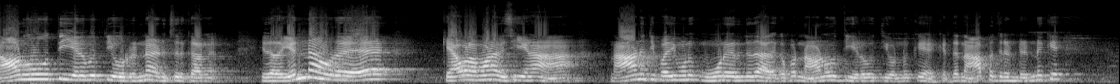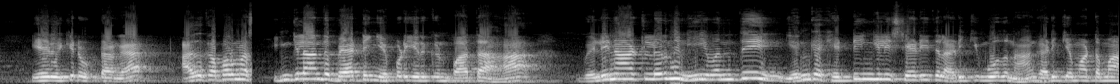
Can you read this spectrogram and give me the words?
நானூற்றி எழுபத்தி ஒரு ரன் அடிச்சிருக்காங்க. இதில் என்ன ஒரு கேவலமான விஷயம்னா நானூற்றி பதிமூணுக்கு மூணு இருந்தது அதுக்கப்புறம் நானூற்றி எழுபத்தி ஒன்றுக்கு கிட்டத்தட்ட நாற்பத்தி ரெண்டு ரன்னுக்கு ஏழு விக்கெட் விட்டாங்க அதுக்கப்புறமா இங்கிலாந்து பேட்டிங் எப்படி இருக்குன்னு பார்த்தா வெளிநாட்டிலிருந்து நீ வந்து எங்கள் ஹெட்டிங்கிலி ஸ்டேடியத்தில் அடிக்கும்போது நாங்கள் அடிக்க மாட்டோமா?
